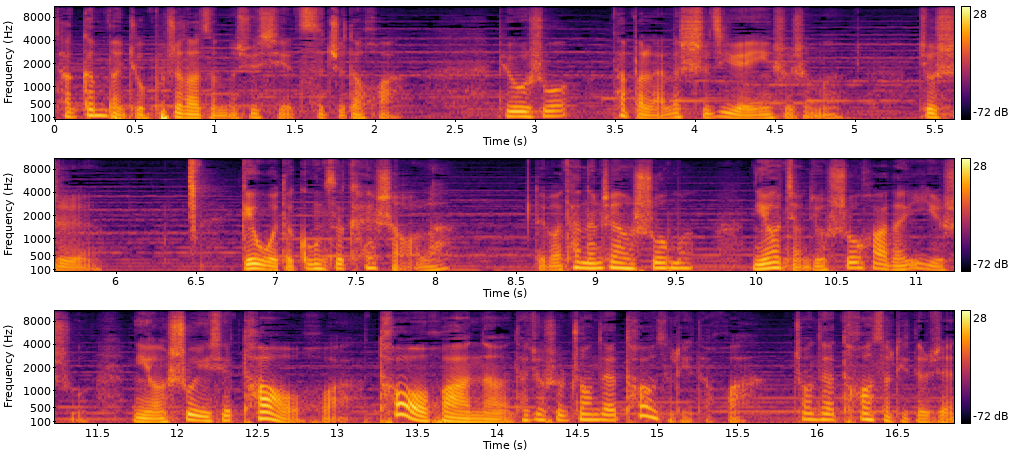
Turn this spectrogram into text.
他根本就不知道怎么去写辞职的话。比如说，他本来的实际原因是什么？就是 给我的工资开少了，对吧？他能这样说吗？你要讲究说话的艺术，你要说一些套话。套话呢，它就是装在套子里的话，装在套子里的人，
